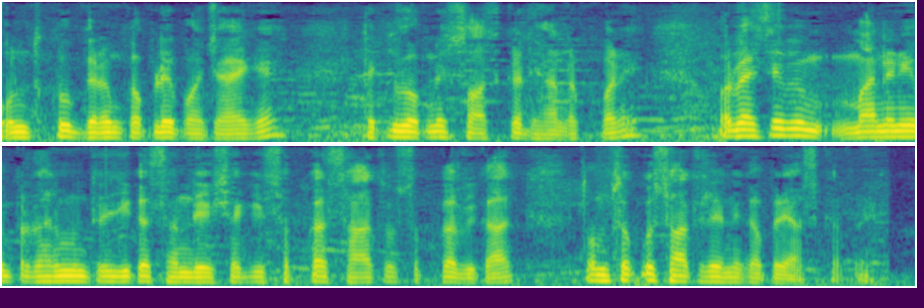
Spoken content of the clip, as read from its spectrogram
उनको गर्म कपड़े पहुँचाए जाए ताकि वो अपने स्वास्थ्य का ध्यान रख पाए। और वैसे भी माननीय प्रधानमंत्री जी का संदेश है कि सबका साथ और सबका विकास तो हम सबको साथ लेने का प्रयास कर रहे हैं।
